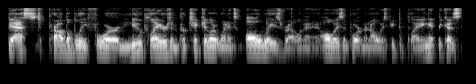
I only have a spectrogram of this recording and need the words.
best probably for new players in particular when it's always relevant and always important and always people playing it because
